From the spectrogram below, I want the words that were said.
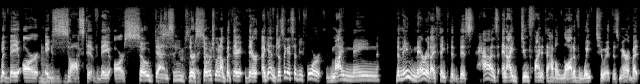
but they are mm. exhaustive. They are so dense. Seems There's like so it. much going on, but they're they're again, just like I said before, my main the main merit I think that this has, and I do find it to have a lot of weight to it, this merit, but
